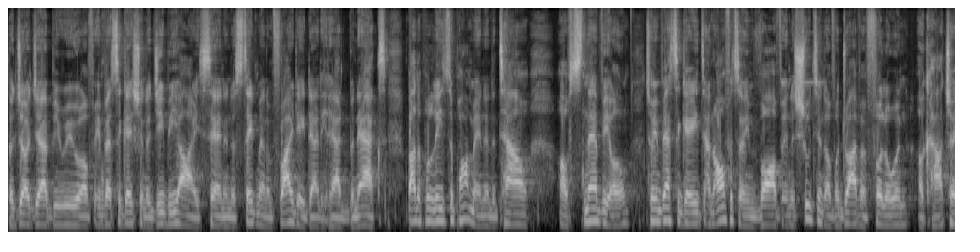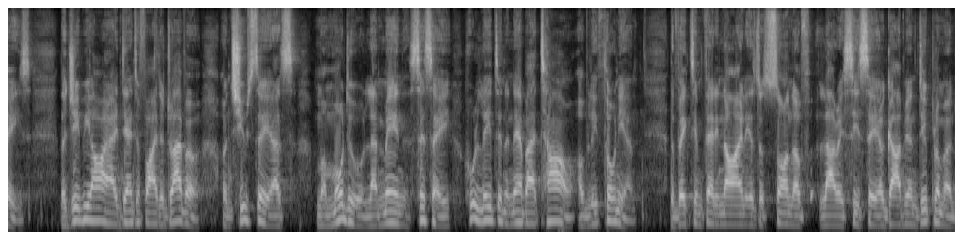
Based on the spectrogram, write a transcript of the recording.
The Georgia Bureau of Investigation, the GBI, said in a statement on Friday that it had been asked by the police department in the town of Snellville to investigate an officer involved in the shooting of a driver following a car chase. The GBI identified the driver on Tuesday as Momodou Lamin Sisay, who lived in the nearby town of Lithonia. The victim, 39, is the son of Larry Sisay, a Gambian diplomat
